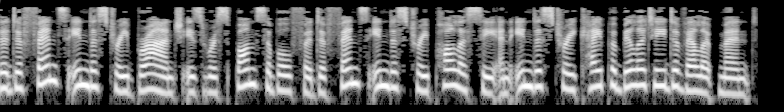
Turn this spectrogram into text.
The Defense Industry Branch is responsible for defense industry policy and industry capability development.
